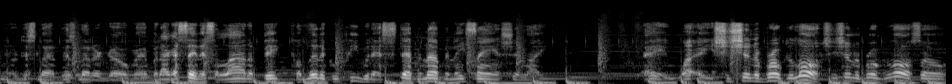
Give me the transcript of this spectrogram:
you know just let just let her go, man. But like I said, it's a lot of big political people that's stepping up and they saying shit like, hey, why, she shouldn't have broke the law. She shouldn't have broke the law. So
